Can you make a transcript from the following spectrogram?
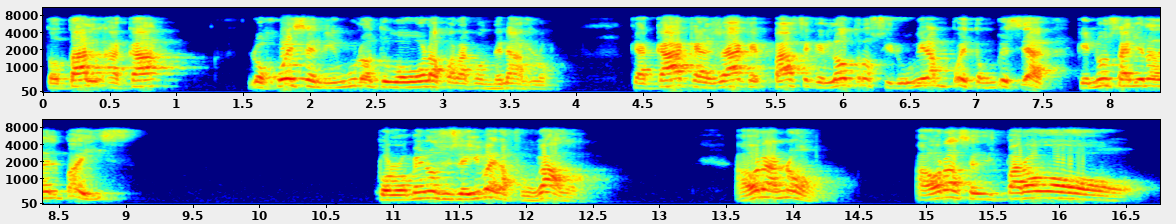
Total, acá los jueces ninguno tuvo bola para condenarlo. Que acá, que allá, que pase, que el otro, si lo hubieran puesto, aunque sea que no saliera del país, por lo menos si se iba era fugado. Ahora no. Ahora se disparó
